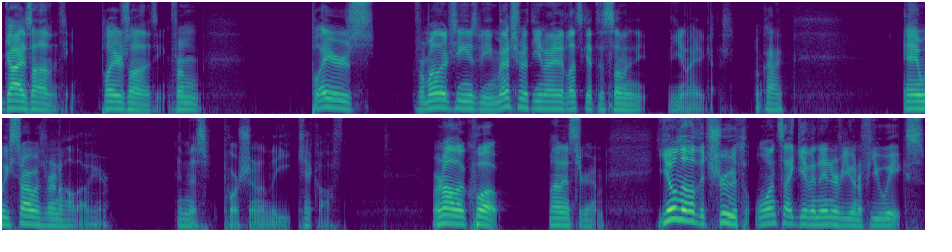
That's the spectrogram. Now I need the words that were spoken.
guys on the team, players on the team. From players from other teams being mentioned with United, let's get to some of the United guys. Okay. And we start with Ronaldo here in this portion of the kickoff. Ronaldo quote on Instagram You'll know the truth once I give an interview in a few weeks.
